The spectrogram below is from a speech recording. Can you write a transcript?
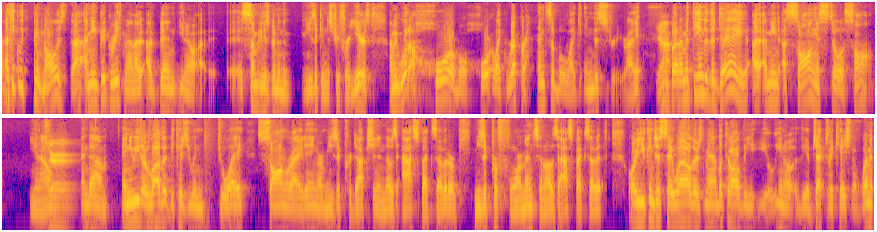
And I think we can acknowledge that. I mean, good grief, man. I, have been, you know, as somebody who's been in the music industry for years, I mean, what a horrible, hor- like reprehensible, like industry, right? Yeah. But I'm um, at the end of the day, I, I mean, a song is still a song you know? Sure. and um and you either love it because you enjoy songwriting or music production and those aspects of it or music performance and those aspects of it. Or you can just say well there's man look at all the you know the objectification of women.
